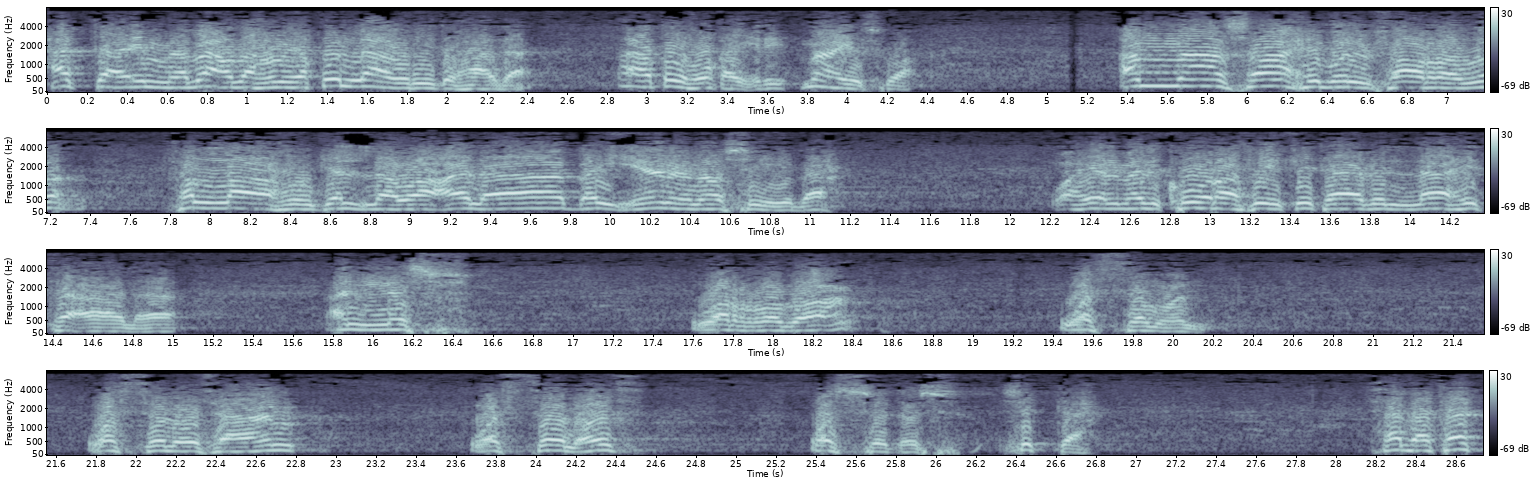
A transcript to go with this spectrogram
حتى إن بعضهم يقول لا أريد هذا أعطوه غيري ما يسوى. أما صاحب الفرض فالله جل وعلا بين نصيبه. وهي المذكورة في كتاب الله تعالى النصف والربع والثمن والثلثان والثلث والسدس ستة. ثبتت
